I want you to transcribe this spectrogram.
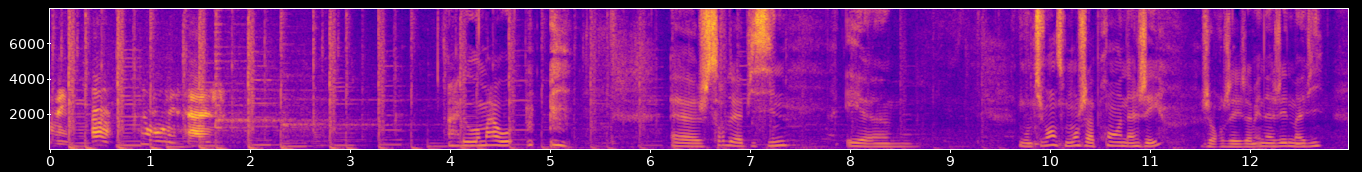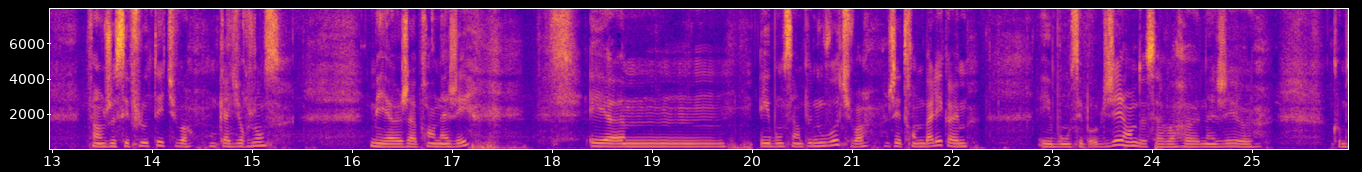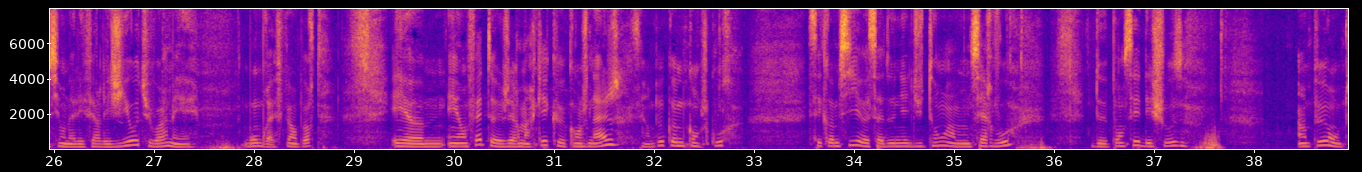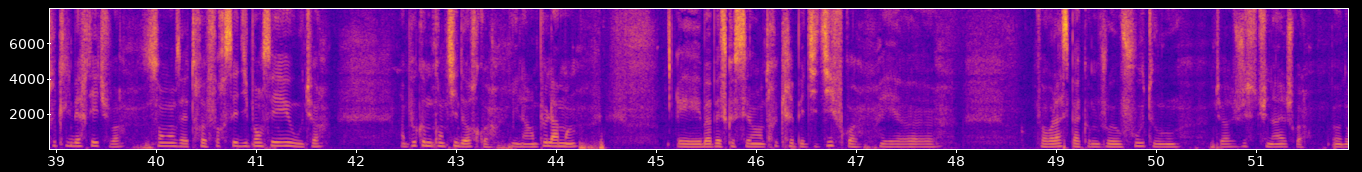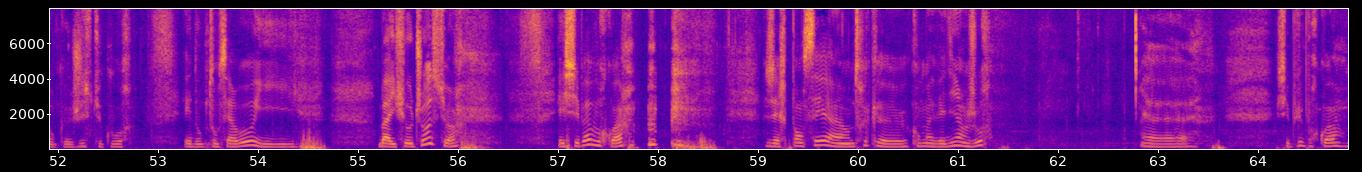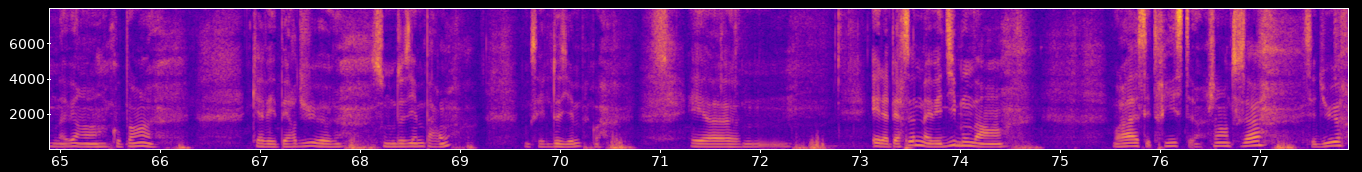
un nouveau message. Allô Mao Euh, Je sors de la piscine et euh, bon tu vois en ce moment j'apprends à nager. Genre j'ai jamais nagé de ma vie. Enfin je sais flotter tu vois en cas d'urgence. Mais euh, j'apprends à nager. Et, et bon c'est un peu nouveau tu vois. J'ai 30 balais quand même. Et bon c'est pas obligé hein, de savoir nager comme si on allait faire les JO tu vois. Mais bon bref peu importe. Et, euh, en fait j'ai remarqué que quand je nage c'est un peu comme quand je cours. C'est comme si euh, ça donnait du temps à mon cerveau de penser des choses un peu en toute liberté, tu vois, sans être forcé d'y penser ou tu vois, un peu comme quand il dort, quoi. Il a un peu la main. Et bah parce que c'est un truc répétitif, quoi. Et euh, enfin voilà, c'est pas comme jouer au foot ou tu vois, juste tu nages, quoi. Euh, Donc euh, juste tu cours. Et donc ton cerveau, il, bah il fait autre chose, tu vois. Et je sais pas pourquoi. J'ai repensé à un truc euh, qu'on m'avait dit un jour. Je sais plus pourquoi, on avait un copain qui avait perdu son deuxième parent. Donc c'est le deuxième, quoi. Et, euh, et la personne m'avait dit bon ben voilà, c'est triste, machin, tout ça, c'est dur.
